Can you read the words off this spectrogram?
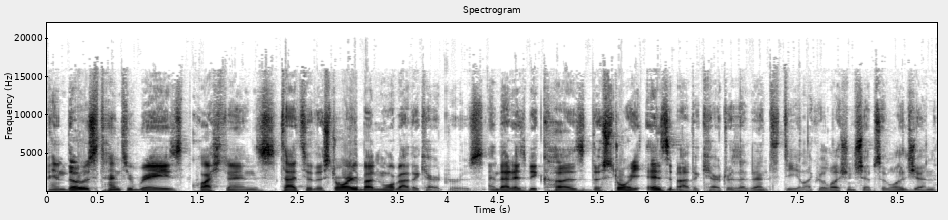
And those tend to raise questions tied to the story, but more about the characters. And that is because the story is about the character's identity, like relationships, religion.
